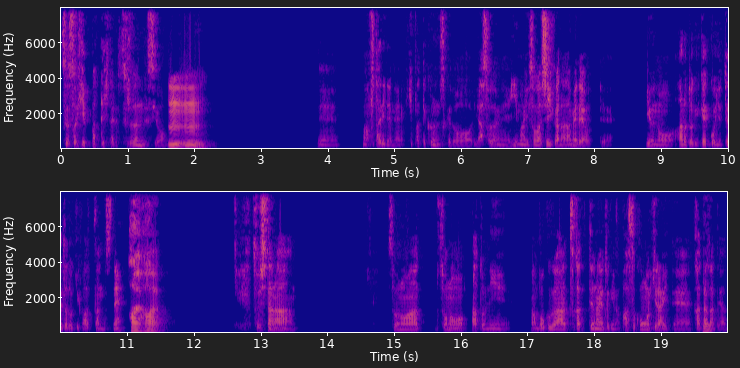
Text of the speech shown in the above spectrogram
裾引っ張ってきたりするんですよ。うんうん。で、まあ、二人でね、引っ張ってくるんですけど、いや、そうだよね、今忙しいからダメだよっていうのを、ある時結構言ってた時があったんですね。はいはそしたら、そのあ、その後に、まあ、僕が使ってない時のパソコンを開いて、カタカタやっ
